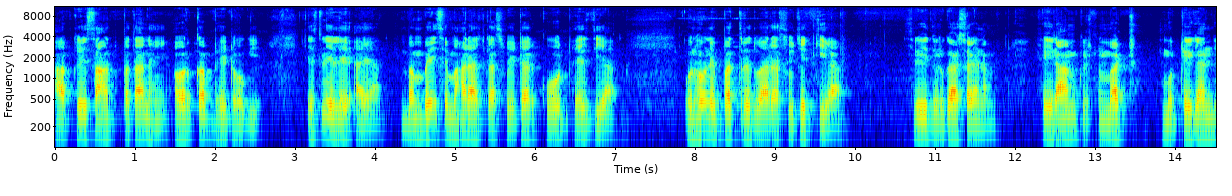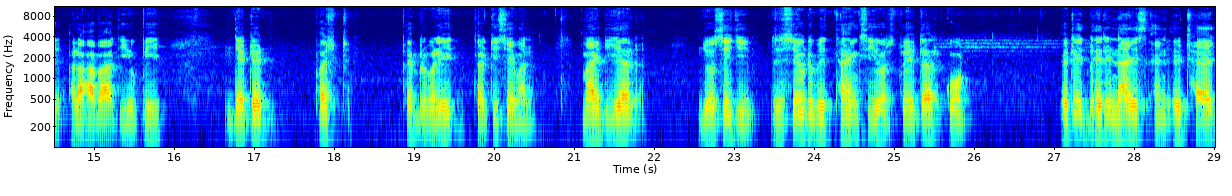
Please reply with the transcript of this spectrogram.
आपके साथ पता नहीं और कब भेंट होगी, इसलिए ले आया। बम्बई से महाराज का स्वेटर कोट भेज दिया। उन्होंने पत्र द्वारा सूचित किया, श्री दुर्गा शरणम, Shri Ramakrishna Math, Mutthiganj Allahabad UP, dated first February thirty seven. My dear Joshi ji, received with thanks your sweater coat it is very nice and it has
